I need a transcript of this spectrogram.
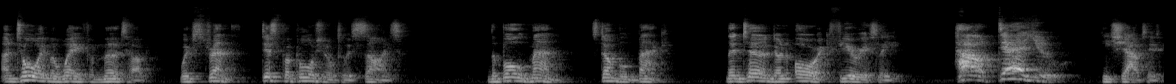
and tore him away from Murtagh with strength disproportional to his size. The bald man stumbled back, then turned on Orik furiously. How dare you! he shouted.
